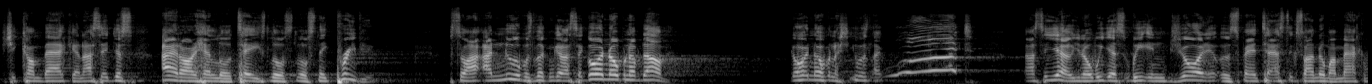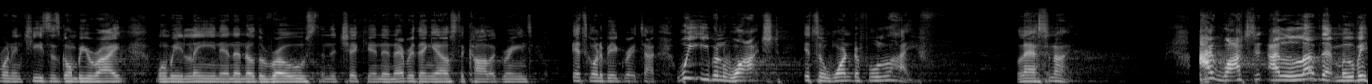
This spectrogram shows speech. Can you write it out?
she come back, and I said, just I had already had a little taste, little little sneak preview. So I, I knew it was looking good. I said, go ahead and open up the oven. Go ahead and open it. She was like, what? I said, yeah, you know, we just, we enjoyed it. It was fantastic. So I know my macaroni and cheese is going to be right when we lean in. I know the roast and the chicken and everything else, the collard greens. It's going to be a great time. We even watched It's a Wonderful Life last night. I watched it. I love that movie.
